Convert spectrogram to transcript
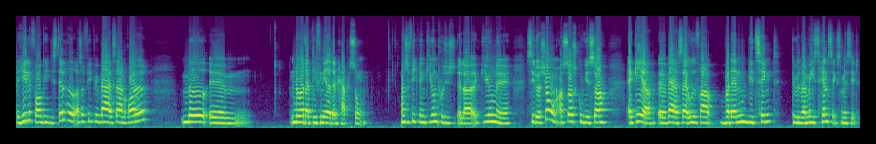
Det hele foregik i stillhed, og så fik vi hver især en rolle med øhm, noget, der definerede den her person. Og så fik vi en given, position, eller given øh, situation, og så skulle vi så agere øh, hver især ud fra, hvordan vi tænkte, det ville være mest hensigtsmæssigt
